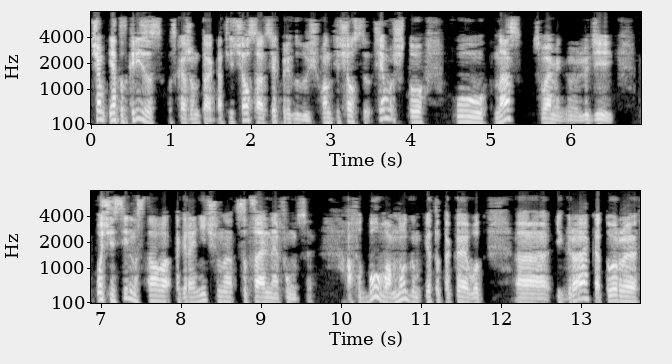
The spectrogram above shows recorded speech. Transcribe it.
чем этот кризис, скажем так, отличался от всех предыдущих. Он отличался тем, что у нас, с вами, э, людей, очень сильно стала ограничена социальная функция. А футбол во многом это такая вот э, игра, которая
